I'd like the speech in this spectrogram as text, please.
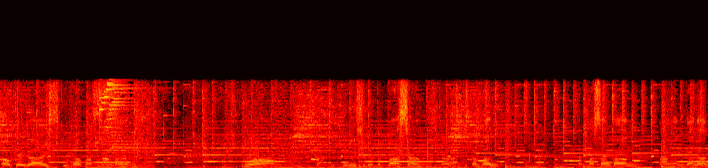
Oke okay guys, kita pasangkan. Wow, kaki kiri sudah terpasang. Sekarang kita balik. Kita pasangkan tangan kanan.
